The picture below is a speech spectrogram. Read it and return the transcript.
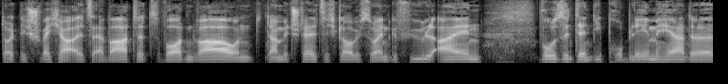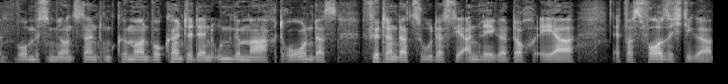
deutlich schwächer als erwartet worden war. Und damit stellt sich, glaube ich, so ein Gefühl ein, wo sind denn die Problemherde, wo müssen wir uns dann drum kümmern, wo könnte denn Ungemach drohen. Das führt dann dazu, dass die Anleger doch eher etwas vorsichtiger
